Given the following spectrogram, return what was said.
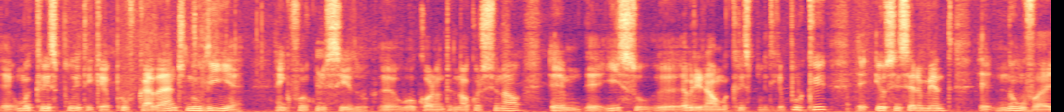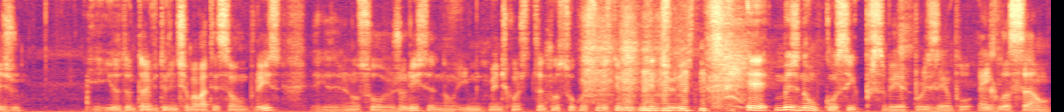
eh, uma crise política provocada antes, no dia em que for conhecido uh, o acordo no Tribunal Constitucional, uh, isso abrirá uma crise política. Porque eu, sinceramente, não vejo e o Dr. António Vitorino chamava a atenção para isso. Eu não sou jurista, não, e muito menos, portanto, não sou constitucionalista e muito menos jurista, eh, mas não consigo perceber, por exemplo, em relação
